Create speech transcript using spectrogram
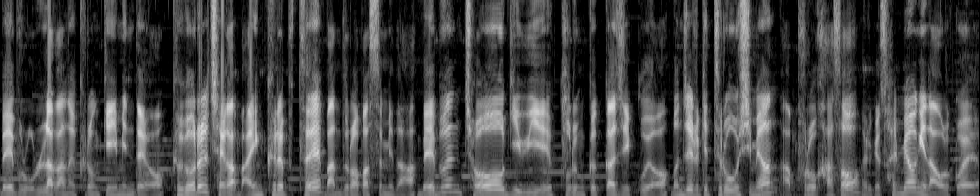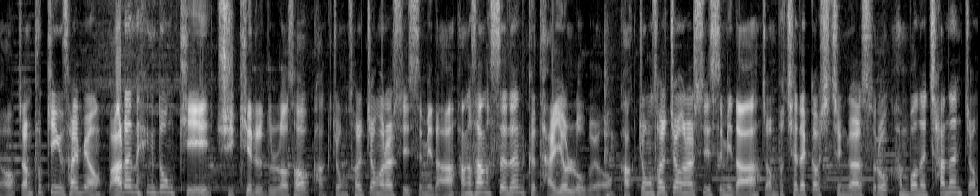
맵을 올라가는 그런 게임인데요. 그거를 제가 마인크래프트에 만들어 봤습니다. 맵은 저기 위에 구름 끝까지 있고요. 먼저 이렇게 들어오시면 앞으로 가서 이렇게 설명이 나올 거예요. 점프킹 설명, 빠른 행동키 G키를 눌러서 각종 설정을 할 수 있습니다. 항상 쓰는 그 다이얼로그요. 각종 설정을 할 수 있습니다. 점프 최대값이 증가할수록 한 번에 차는 점프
